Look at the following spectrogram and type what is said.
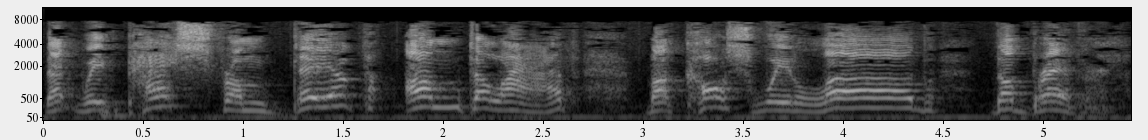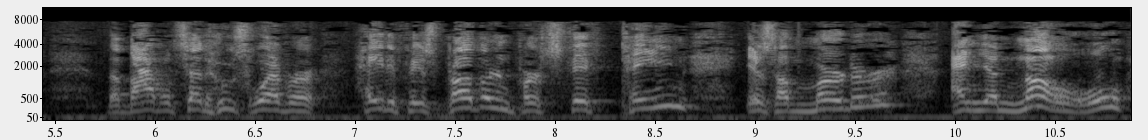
that we pass from death unto life because we love the brethren. The Bible said, Whosoever hateth his brother in verse 15 is a murderer, and you know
